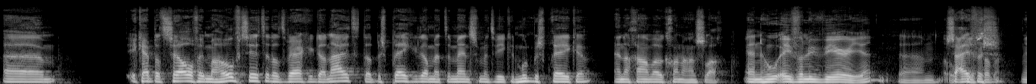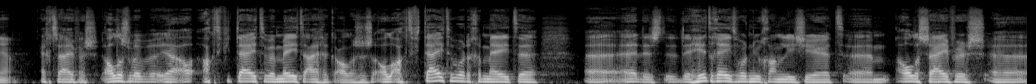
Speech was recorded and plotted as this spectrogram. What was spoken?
Um, ik heb dat zelf in mijn hoofd zitten, dat werk ik dan uit. Dat bespreek ik dan met de mensen met wie ik het moet bespreken. En dan gaan we ook gewoon aan de slag. En hoe evalueer je? Um, cijfers. Ja. Echt cijfers. Alles, we, ja, activiteiten, we meten eigenlijk alles. Dus alle activiteiten worden gemeten. Uh, dus de, hitrate wordt nu geanalyseerd. Um, alle cijfers uh,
